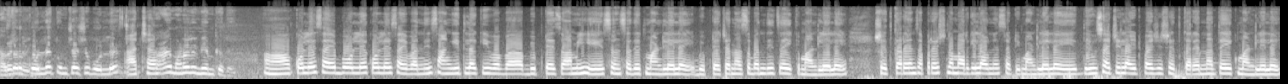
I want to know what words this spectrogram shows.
खासदार कोल्हे तुमच्याशी बोलले. अच्छा. काय म्हणाले नेमकं ते? अं, कोल्हे साहेब बोलले कोल्हे साहेबांनी सांगितलं की बाबा बिबट्याचं आम्ही हे संसदेत मांडलेलं आहे. बिबट्याच्या नसबंदीचं एक मांडलेलं आहे. शेतकऱ्यांचा प्रश्न मार्गी लावण्यासाठी मांडलेलं आहे. दिवसाची लाइट पाहिजे शेतकऱ्यांना ते एक मांडलेलं आहे.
